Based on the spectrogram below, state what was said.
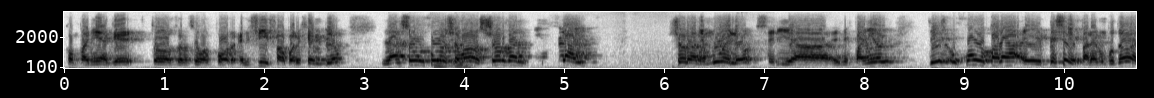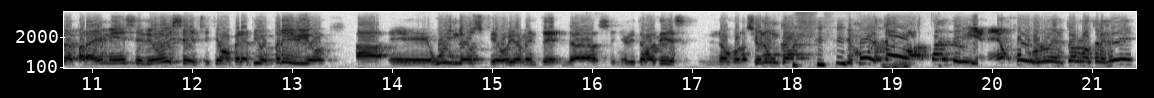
compañía que todos conocemos por el FIFA, por ejemplo, lanzó un juego Sí, llamado Jordan in Flight, Jordan en vuelo, sería en español, que es un juego para eh, PC, para computadora, para MS-DOS, el sistema operativo previo a eh, Windows, que obviamente la señorita Martínez no conoció nunca. El juego estaba bastante bien, era un juego con un entorno 3D,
